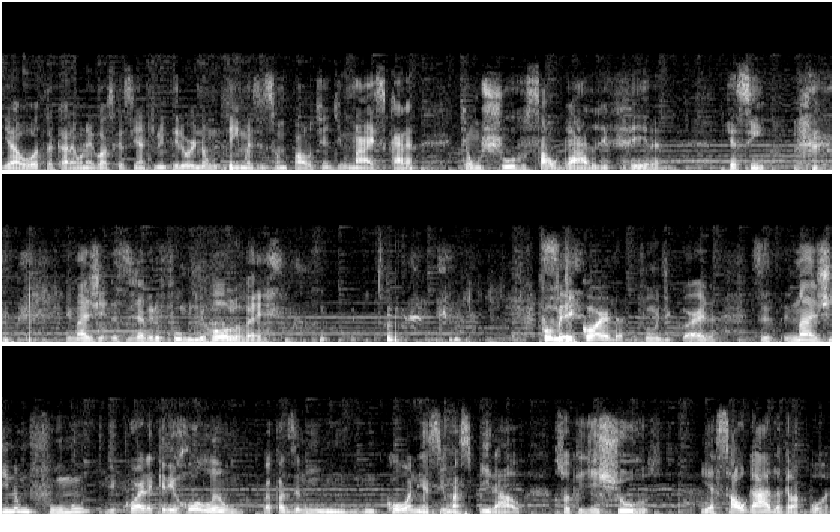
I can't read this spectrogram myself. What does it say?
E a outra, cara, é um negócio que assim, aqui no interior não tem, mas em São Paulo tinha demais, cara. Que é um churro salgado de feira. Que assim. Imagina, vocês já viram fumo de rolo, velho? Fumo de corda. Fumo de corda? Você imagina um fumo de corda, aquele rolão, vai fazendo um, um cone, assim, uma espiral, só que de churros. E é salgado aquela porra.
